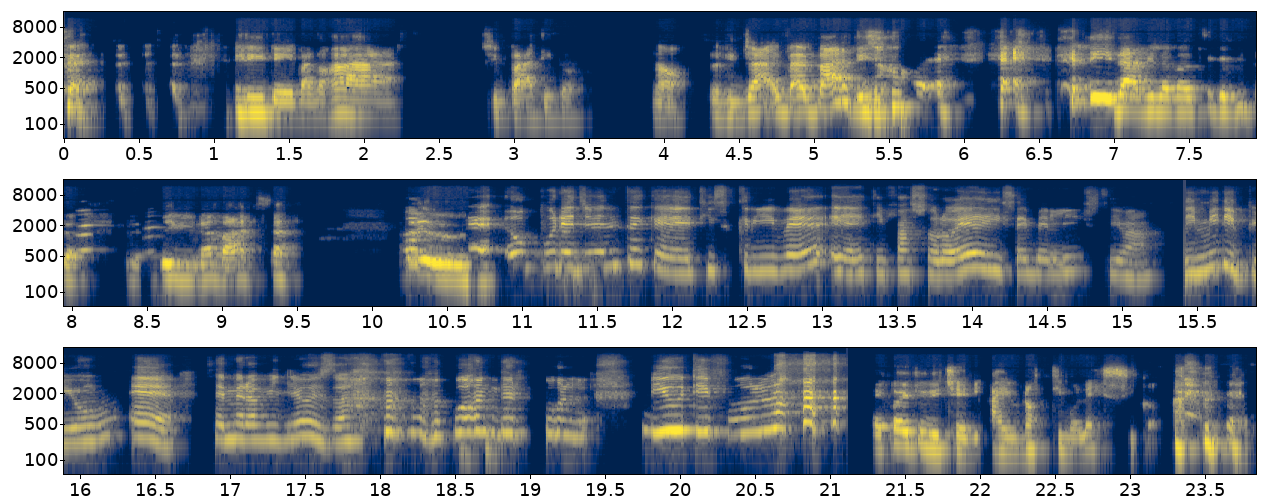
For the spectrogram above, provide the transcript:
Ridevano, ah, simpatico. No, già parti, lì davi la mazza, capito? Devi una mazza. Oppure, oppure, gente che ti scrive e ti fa solo ehi sei bellissima dimmi di più eh, sei meravigliosa wonderful beautiful e poi tu dicevi, hai un ottimo lessico.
